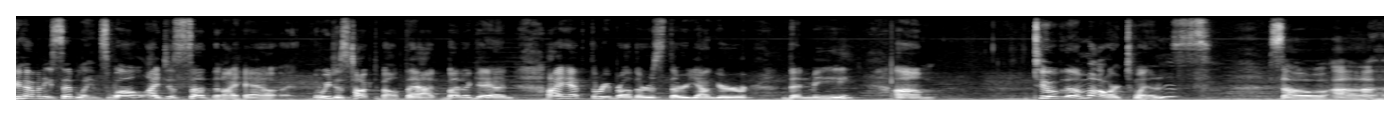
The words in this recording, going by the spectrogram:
do you have any siblings? Well, I just said that I have. We just talked about that, but again, I have three brothers. They're younger than me. Um, two of them are twins. So, uh,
